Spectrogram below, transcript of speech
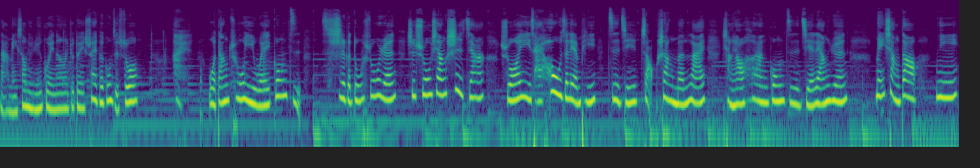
那美少女女鬼呢，就对帅哥公子说：“唉，我当初以为公子是个读书人，是书香世家，所以才厚着脸皮自己找上门来，想要和公子结良缘。没想到你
